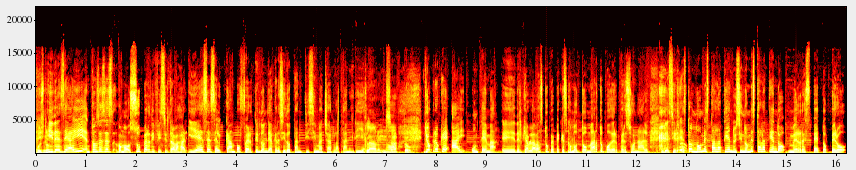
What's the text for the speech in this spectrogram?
justo. Y desde ahí, entonces es como súper difícil trabajar y ese es el campo fértil donde ha crecido tantísima charlatanería. Claro. ¿no? Exacto. Yo creo que hay un tema eh, del que hablabas tú, Pepe, que es como tomar tu poder personal y decir, esto no me está latiendo y si no me está latiendo, me respeto, pero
